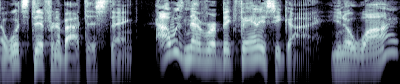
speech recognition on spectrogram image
Now, what's different about this thing? I was never a big fantasy guy. You know why?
